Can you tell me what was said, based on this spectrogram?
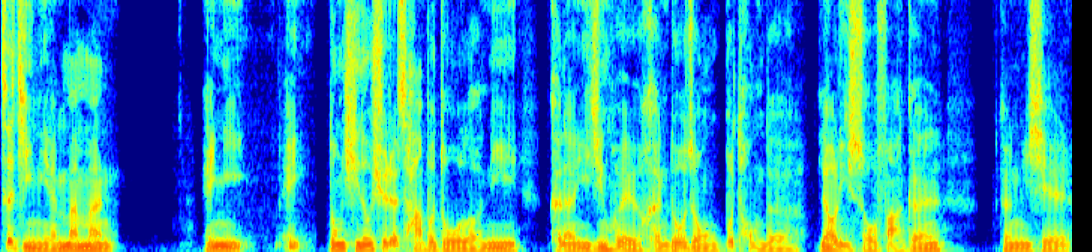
这几年慢慢，哎，你哎东西都学得差不多了，你可能已经会很多种不同的料理手法跟。跟一些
